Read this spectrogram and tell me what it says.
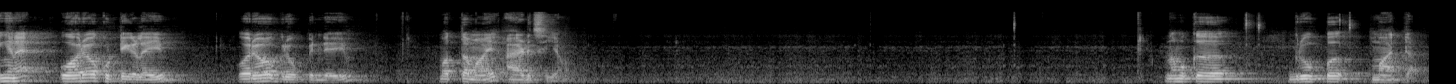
ഇങ്ങനെ ഓരോ കുട്ടികളെയും ഓരോ ഗ്രൂപ്പിന്റെയും മൊത്തമായി ആഡ് ചെയ്യണം നമുക്ക് ഗ്രൂപ്പ് മാറ്റാം.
